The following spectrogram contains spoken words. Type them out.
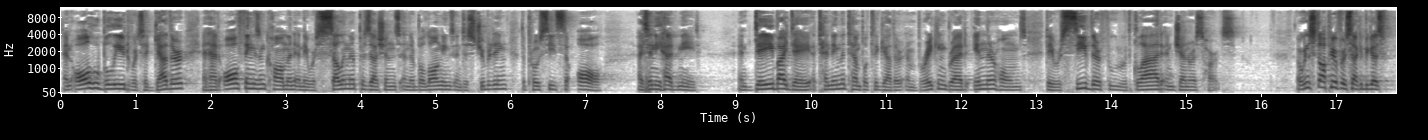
and all who believed were together and had all things in common, and they were selling their possessions and their belongings and distributing the proceeds to all as any had need. and day by day, attending the temple together and breaking bread in their homes, they received their food with glad and generous hearts. Now, we're going to stop here for a second because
